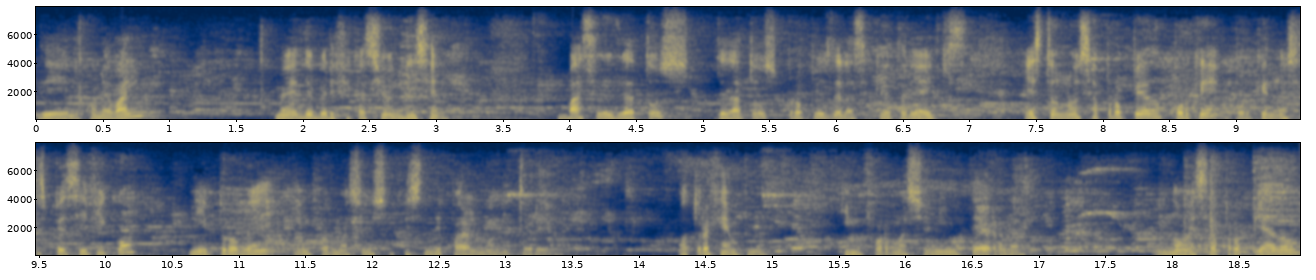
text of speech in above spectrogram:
del Coneval. Medios de verificación dicen base de datos de datos propios de la Secretaría X esto no es apropiado, ¿por qué? Porque no es específico ni provee información suficiente para el monitoreo. Otro ejemplo, información interna. No es apropiado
